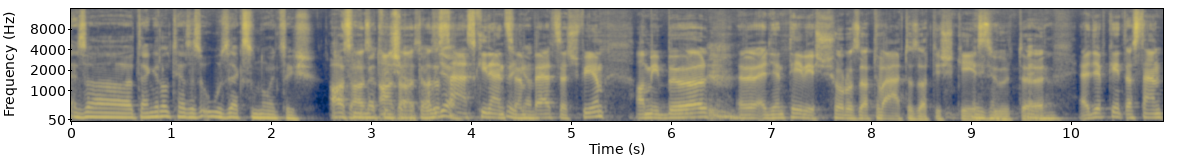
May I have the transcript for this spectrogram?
ez a tengeralatt, ez az U96 is. Az az, az, az, az a 190 Igen. perces film, amiből egy ilyen tévés sorozat változat is készült. Igen. Igen. Egyébként aztán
